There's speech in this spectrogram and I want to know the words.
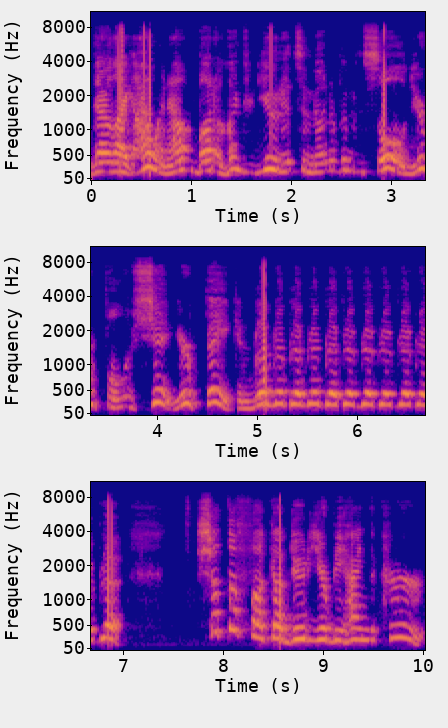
they're like, I went out and bought hundred units and none of them sold. You're full of shit. You're fake and blah blah blah blah blah blah blah blah blah blah blah. Shut the fuck up, dude. You're behind the curve.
